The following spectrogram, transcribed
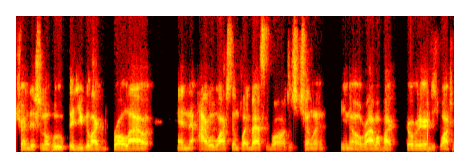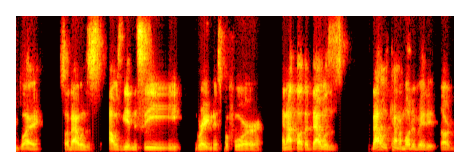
traditional hoop that you could like roll out. And I would watch them play basketball just chilling you know ride my bike over there and just watch them play. So that was I was getting to see greatness before. And I thought that that was that was kind of motivated or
